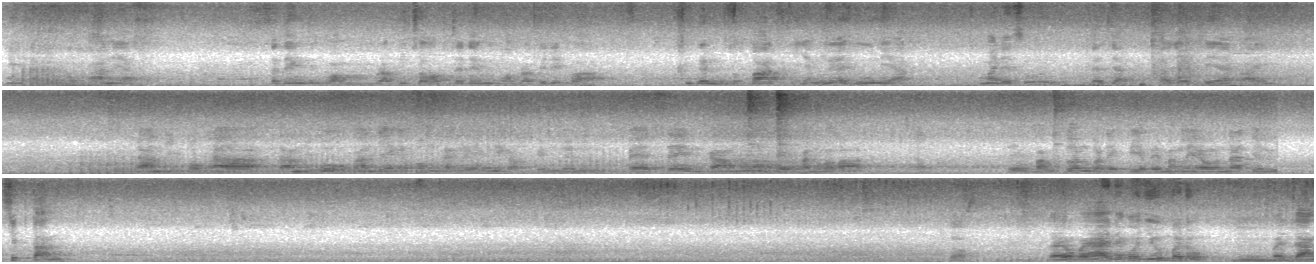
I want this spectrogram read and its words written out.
ให้ทางโครงการเนี่ยแสดงถึงความรับผิดชอบแสดงถึงความรับผิดชอบว่า เงินทุกบาทที่ยังเหลืออยู่เนี่ย ไม่ได้สูญแต่จะจะจะเสียไป ตามที่ของอ่าตามที่ผู้ประกอบการแจ้งให้ผมครั้งแรกนี่ครับเป็นเงินแปดเส้นเก้าหมื่นแปดพันกว่าบาทครับแต่บางส่วนก็ได้เคลียร์ไปบ้างแล้ว น่าจะสิบตันแต่เอาไปให้เดี๋ยวก็ยืมไปดู ไปจ้าง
